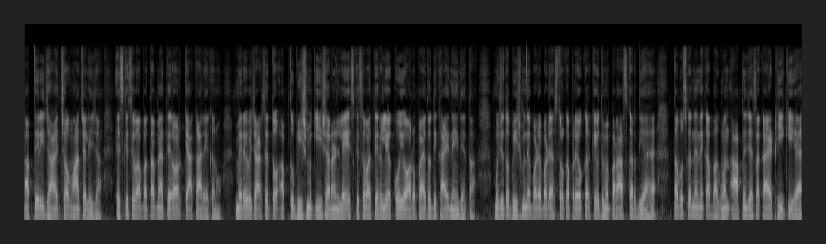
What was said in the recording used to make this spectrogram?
अब तेरी जहाँ इच्छा हो, वहाँ चली जा। इसके सिवा बता मैं तेरा और क्या कार्य करूँ। मेरे विचार से तो अब तू भीष्म की ही शरण ले। इसके के सिवा तेरे लिए कोई और उपाय तो दिखाई नहीं देता। मुझे तो भीष्म ने बड़े बड़े अस्त्रों का प्रयोग करके युद्ध में परास कर दिया है। तब उस कन्या ने कहा, भगवान, आपने जैसा कहा है, ठीक ही है।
